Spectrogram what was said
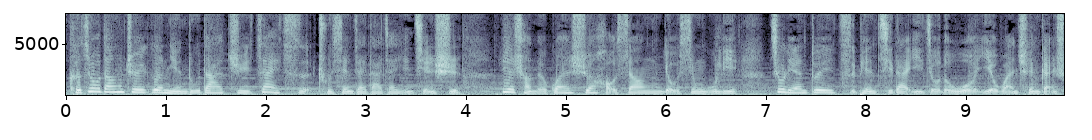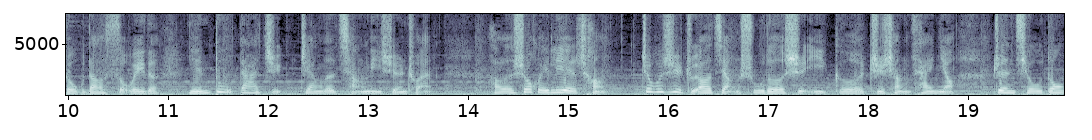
可就当这个年度大剧再次出现在大家眼前时，猎场的官宣好像有心无力，就连对此片期待已久的我也完全感受不到所谓的年度大剧这样的强力宣传。好了，说回猎场。这部剧主要讲述的是一个职场菜鸟郑秋冬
